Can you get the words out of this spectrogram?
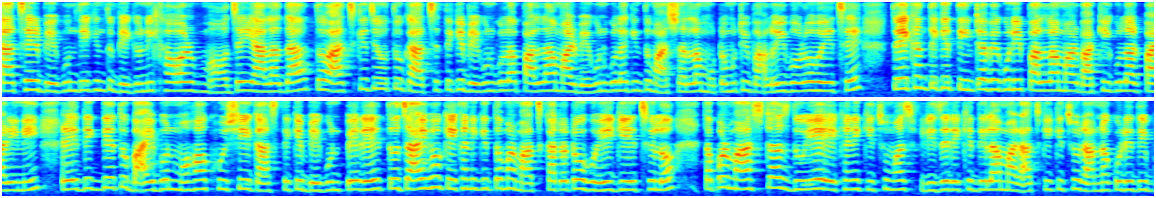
গাছের বেগুন দিয়ে কিন্তু বেগুনি খাওয়ার মজাই আলাদা। তো আজকে যেহেতু গাছের থেকে বেগুনগুলা পারলাম আর বেগুনগুলা কিন্তু মাসাল্লাহ মোটামুটি ভালোই বড় হয়েছে। তো এখান থেকে তিনটা বেগুনি পারলাম আর বাকিগুলো আর পারিনি। আর এদিক দিয়ে তো ভাই বোন মহা খুশি গাছ থেকে বেগুন পেরে। তো যাই হোক, এখানে কিন্তু আমার মাছ কাটাটাও হয়ে গিয়েছিল। তারপর মাছ টাছ ধুয়ে এখানে কিছু মাছ ফ্রিজে রেখে দিলাম আর আজকে কিছু রান্না করে দিব।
